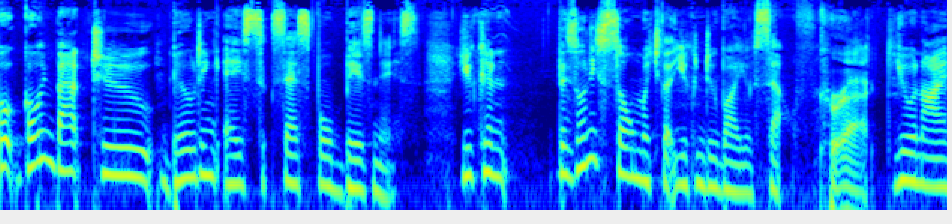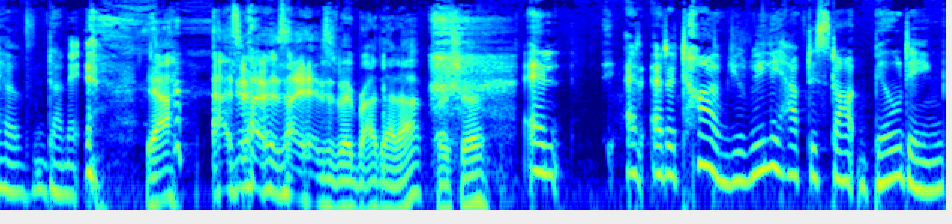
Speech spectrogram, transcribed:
go, going back to building a successful business, you can, there's only so much that you can do by yourself. correct. You and I have done it. Yeah, I was like. That's why I brought that up for sure. and at, at a time, you really have to start building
